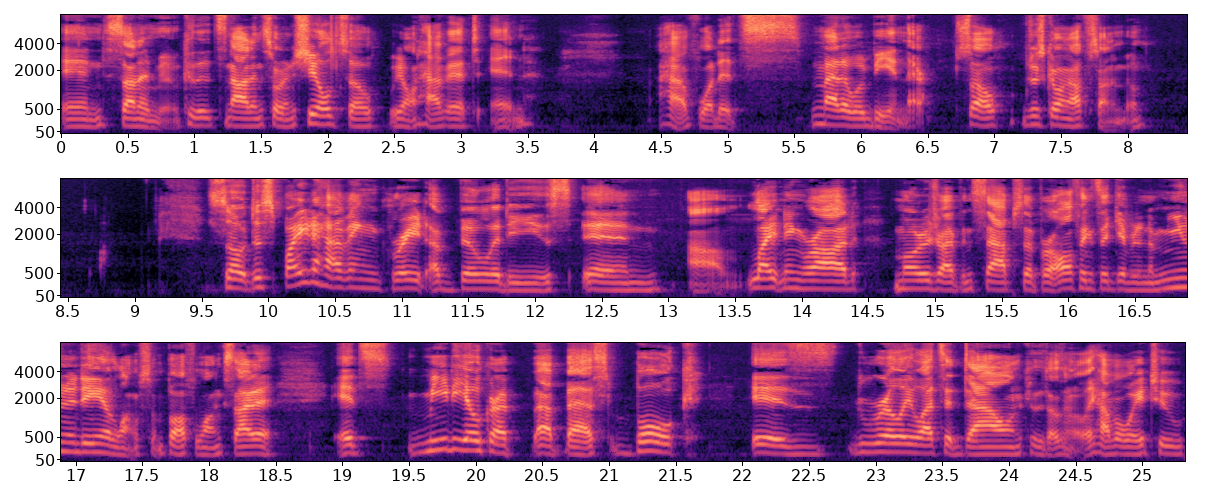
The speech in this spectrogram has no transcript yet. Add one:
in Sun and Moon because it's not in Sword and Shield, so we don't have it in have what its meta would be in there. So I'm just going off Sun and Moon. So despite having great abilities in um, Lightning Rod, Motor Drive, and Sap Sipper, all things that give it an immunity along with some buff alongside it, it's mediocre at, at best. Bulk is really lets it down because it doesn't really have a way to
